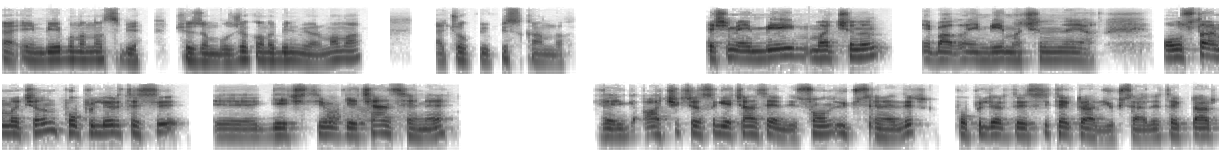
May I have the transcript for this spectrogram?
NBA buna nasıl bir çözüm bulacak onu bilmiyorum ama yani çok büyük bir skandal. E şimdi NBA maçının e bak NBA maçının ne ya? All-Star maçının popülaritesi e, geçtiğim geçen sene ve açıkçası geçen sene değil son 3 senedir popülaritesi tekrar yükseldi. Tekrar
